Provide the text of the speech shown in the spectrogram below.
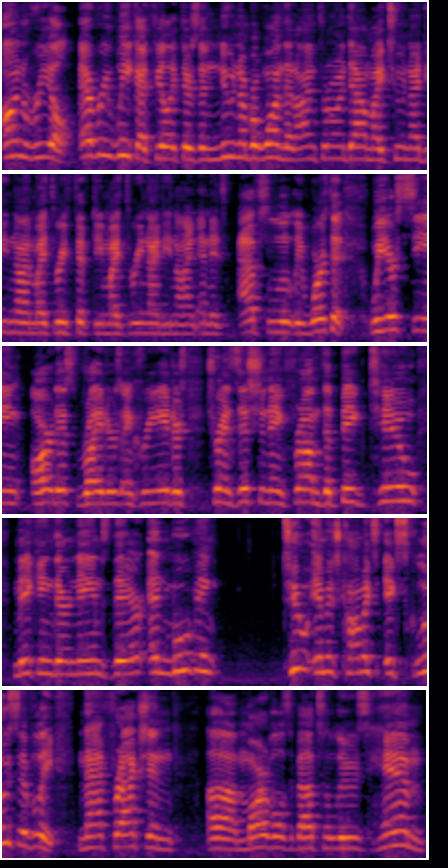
unreal. Every week I feel like there's a new number one that I'm throwing down my 299, my 350, my 399, and it's absolutely worth it. We are seeing artists, writers, and creators transitioning from the big two, making their names there, and moving to Image Comics exclusively. Matt Fraction, uh, Marvel's about to lose him.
